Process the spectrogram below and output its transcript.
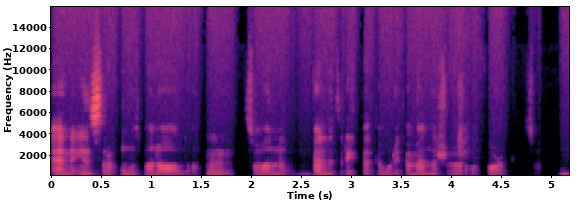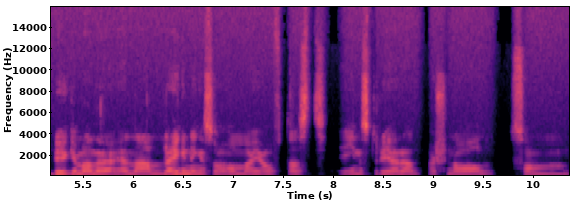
en installationsmanual då, Mm. som man väldigt riktat till olika människor och folk. Så. Bygger man en anläggning så har man ju oftast instruerad personal som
